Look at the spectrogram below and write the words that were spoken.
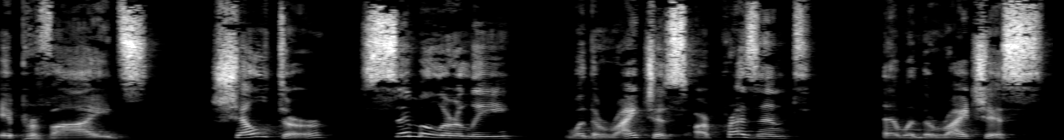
it provides shelter. Similarly, when the righteous are present and when the righteous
